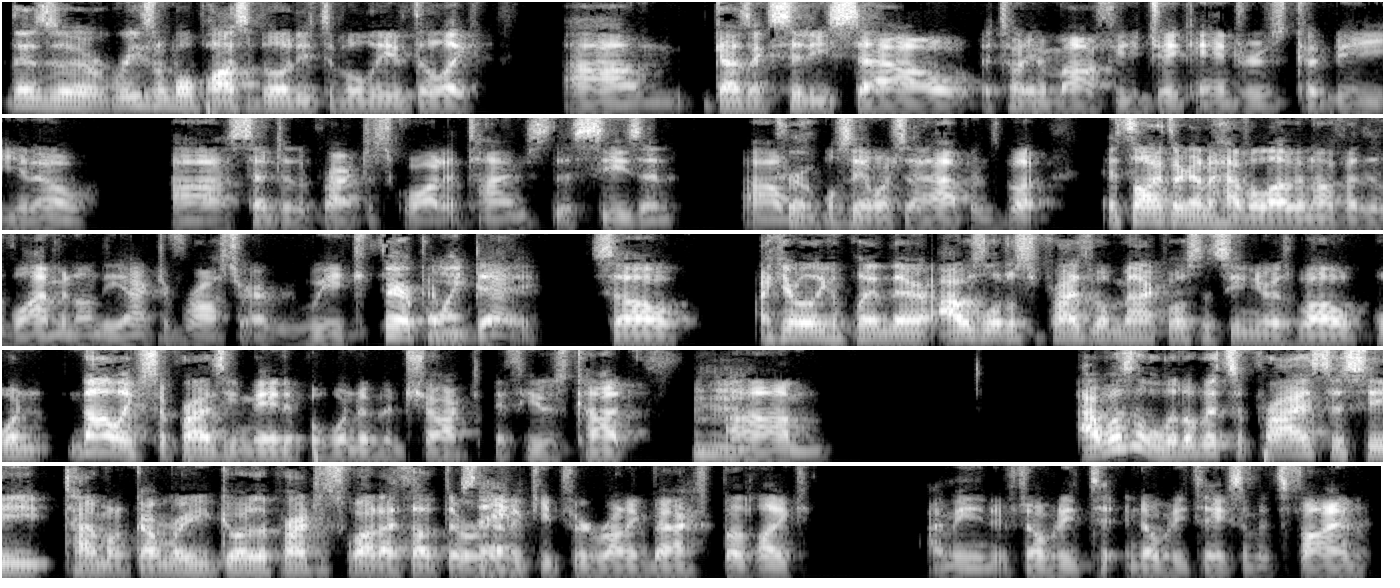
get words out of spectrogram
there's a reasonable possibility to believe that, like, um, guys like Sidy Sow, Antonio Mafi, Jake Andrews could be, you know, uh, sent to the practice squad at times this season. Uh. We'll see how much that happens, but it's not like they're going to have 11 offensive linemen on the active roster every week, fair point, every day. So I can't really complain there. I was a little surprised about Mack Wilson Sr. as well. Wouldn't not like surprised he made it, but wouldn't have been shocked if he was cut. Mm-hmm. Um, I was a little bit surprised to see Ty Montgomery go to the practice squad. I thought they were going to keep three running backs, but like I mean, if nobody t- nobody takes him, it's fine.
